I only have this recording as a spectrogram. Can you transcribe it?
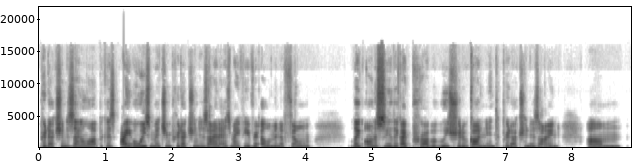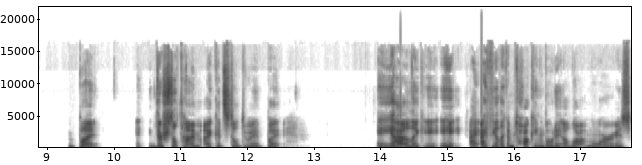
production design a lot because I always mention production design as my favorite element of film. Like honestly, like I probably should have gotten into production design. Um but there's still time. I could still do it, but yeah, like it, it, I, I feel like I'm talking about it a lot more is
